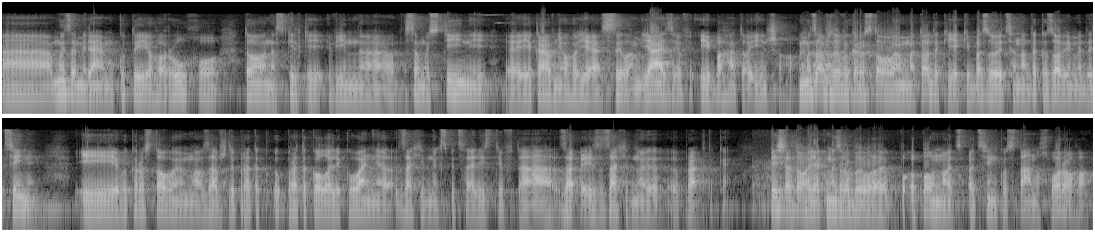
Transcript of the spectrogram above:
Е, Ми заміряємо кути його руху, то наскільки він е, самостійний, яка в нього є сила м'язів і багато іншого. Ми завжди використовуємо методики, які базуються на доказовій медицині. І використовуємо завжди проток- протоколи лікування західних спеціалістів та із західної е, практики. Після того, як ми зробили повну оцінку стану хворого,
